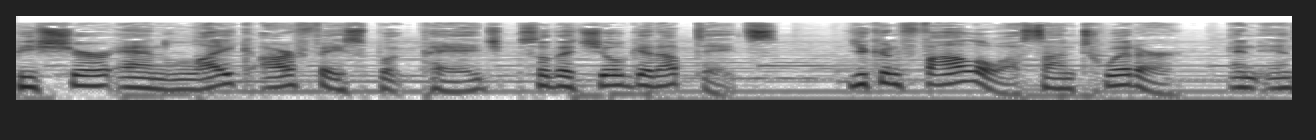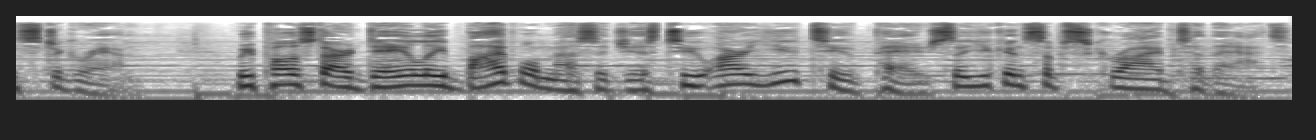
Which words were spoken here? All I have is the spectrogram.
Be sure and like our Facebook page so that you'll get updates. You can follow us on Twitter and Instagram. We post our daily Bible messages to our YouTube page, so you can subscribe to that.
